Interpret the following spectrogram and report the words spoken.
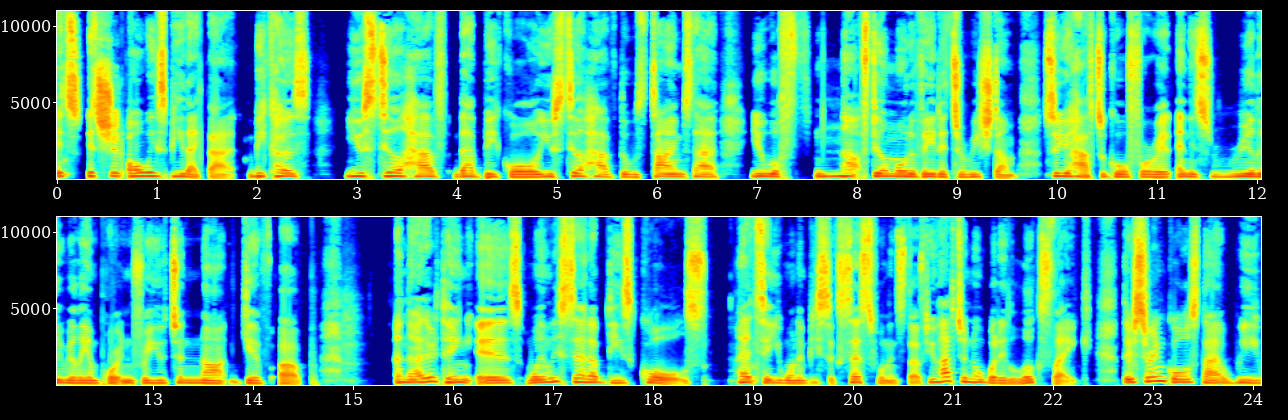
it's it should always be like that because you still have that big goal. You still have those times that you will f- not feel motivated to reach them. So you have to go for it. And it's really, really important for you to not give up. Another thing is when we set up these goals, let's say you want to be successful and stuff, you have to know what it looks like. There's certain goals that we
